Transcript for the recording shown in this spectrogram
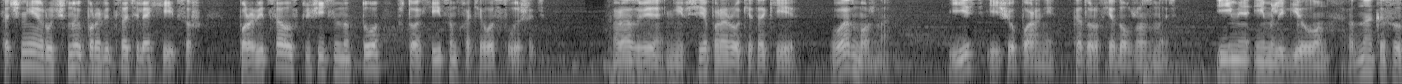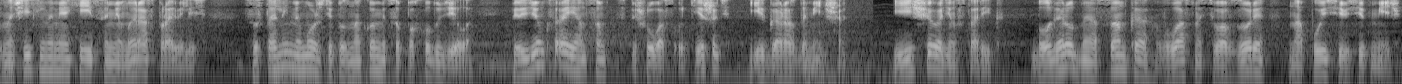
Точнее, ручной прорицатель ахейцев — прорицал исключительно то, что ахейцам хотелось слышать. Разве не все пророки такие? Возможно. Есть еще парни, которых я должен знать. Имя им Легион, однако со значительными ахейцами мы расправились. С остальными можете познакомиться по ходу дела. Перейдем к троянцам, спешу вас утешить, их гораздо меньше. Еще один старик. Благородная осанка, властность во взоре, на поясе висит меч,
